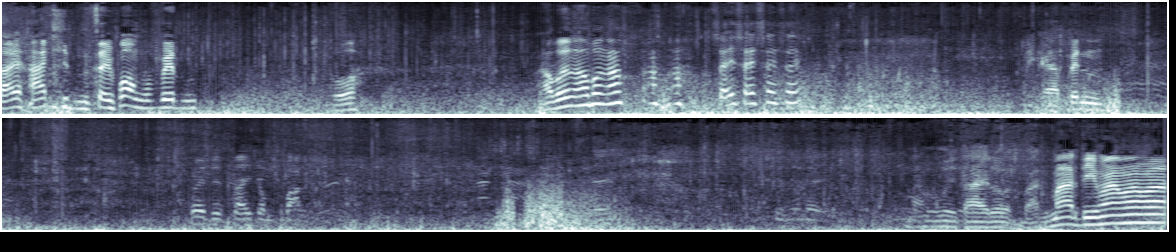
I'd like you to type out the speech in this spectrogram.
ซ้ายหากินใส่มองบ่เป็นโอ้เอาเบิ่งเอาเบิ่งเอาเอาเอาใส่ใส่ใส่ใส่นี่ก็เป็น เพื่อจะใส่กำปังโอ้ยตายโลดบานมาตีมามามา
